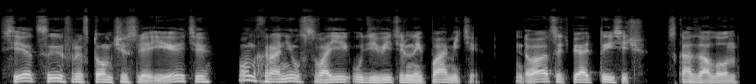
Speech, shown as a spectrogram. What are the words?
Все цифры, в том числе и эти, он хранил в своей удивительной памяти. «Двадцать пять тысяч», — сказал он.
